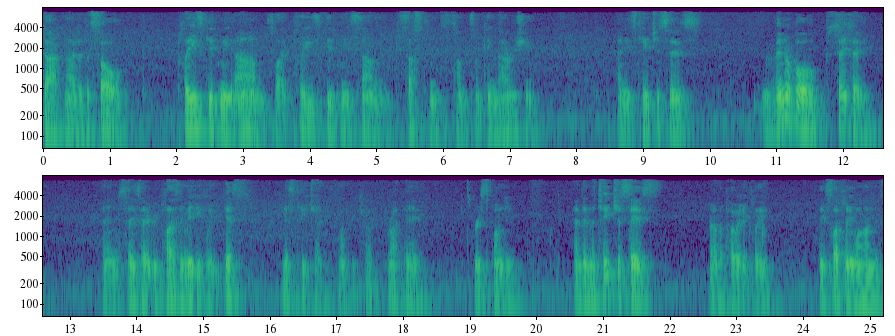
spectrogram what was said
dark night of the soul. Please give me alms, like please give me some sustenance, some, something nourishing. And his teacher says, Venerable Seizei. And Seizei replies immediately, Yes, yes, teacher. Like it's right, right there, responding. And then the teacher says, rather poetically, these lovely lines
